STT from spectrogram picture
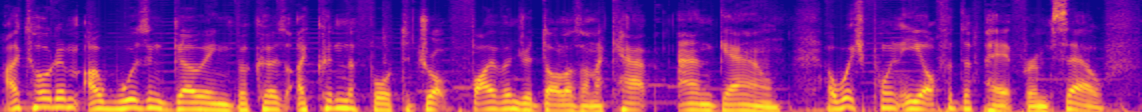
I told him I wasn't going because I couldn't afford to drop $500 on a cap and gown, at which point he offered to pay it for himself.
